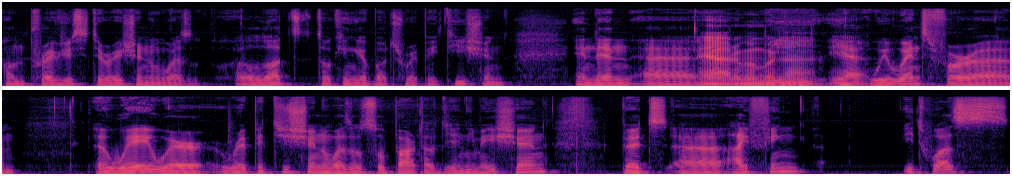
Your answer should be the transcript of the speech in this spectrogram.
on previous iteration was a lot talking about repetition, and then uh, Yeah, I remember that, Yeah, yeah. we went for um, a way where repetition was also part of the animation, but uh, I think it was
